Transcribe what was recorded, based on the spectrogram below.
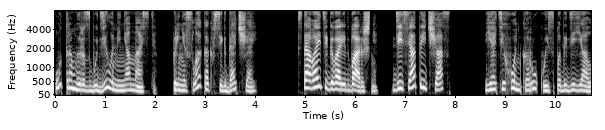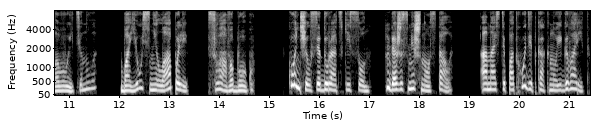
Утром разбудила меня Настя. Принесла, как всегда, чай. «Вставайте», — говорит барышня, — «десятый час». Я тихонько руку из-под одеяла вытянула. Боюсь, не лапали. Слава богу. Кончился дурацкий сон. Даже смешно стало. А Настя подходит к окну и говорит.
